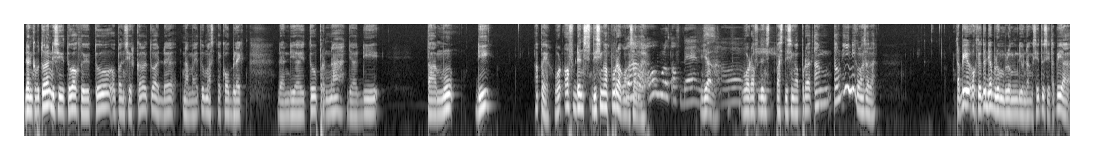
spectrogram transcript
dan kebetulan di situ waktu itu open circle itu ada nama itu Mas Eko Black dan dia itu pernah jadi tamu di apa ya World of Dance di Singapura kalau nggak Wow, salah Oh, World of Dance. Iya, Oh, World of oke. Dance pas di Singapura tahun tahun ini kalau nggak salah. Tapi waktu itu dia belum belum diundang ke situ sih. Tapi ya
